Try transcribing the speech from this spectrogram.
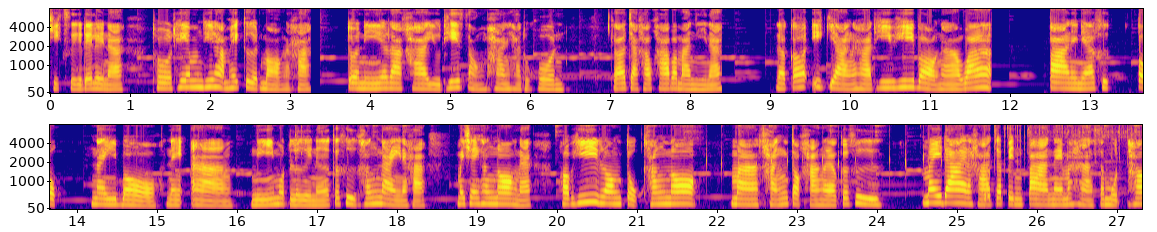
คลิกซื้อได้เลยนะ โทเทมที่ทำให้เกิดหมอกนะคะ ตัวนี้ราคาอยู่ที่ 2,000 ค่ะทุกคน ก็จะคร่าวๆประมาณนี้นะ แล้วก็อีกอย่างนะคะที่พี่บอกนะว่าปลาในนี้คือตกในบ่อในอ่าง นี้หมดเลยเนอะก็คือข้างในนะคะ ไม่ใช่ข้างนอกนะ พอพี่ลองตกข้างนอก มาครั้งต่อครั้งแล้วก็คือ ไม่ได้นะคะ จะเป็นปลาในมหาสมุทรเท่า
